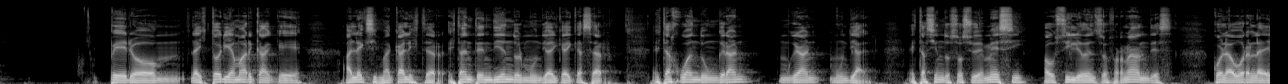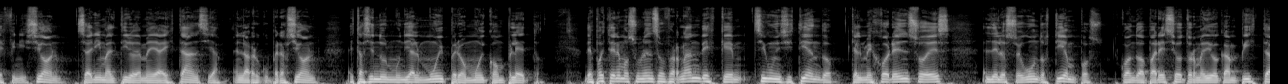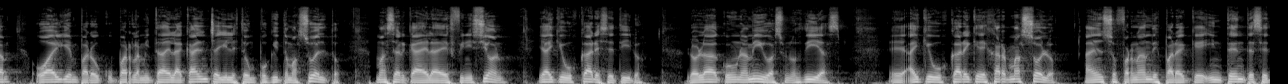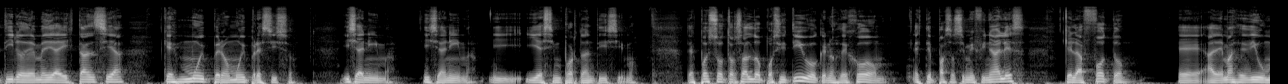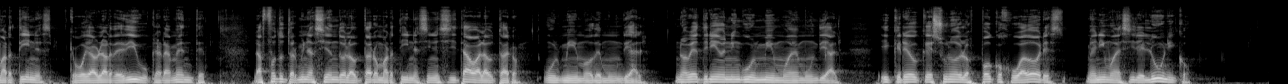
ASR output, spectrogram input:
Pero mm, la historia marca que Alexis McAllister está entendiendo el mundial que hay que hacer. Está jugando un gran, gran mundial. Está siendo socio de Messi, auxilio de Enzo Fernández, colabora en la definición, se anima al tiro de media distancia, en la recuperación. Está haciendo un mundial muy pero muy completo. Después tenemos un Enzo Fernández que sigo insistiendo que el mejor Enzo es el de los segundos tiempos, cuando aparece otro mediocampista o alguien para ocupar la mitad de la cancha y él está un poquito más suelto, más cerca de la definición, y hay que buscar ese tiro. Lo hablaba con un amigo hace unos días. Eh, hay que buscar, hay que dejar más solo a Enzo Fernández para que intente ese tiro de media distancia que es muy pero muy preciso. Y se anima y se anima y, es importantísimo. Después otro saldo positivo que nos dejó este paso a semifinales, que la foto, eh, además de Dibu Martínez, que voy a hablar de Dibu claramente, la foto termina siendo Lautaro Martínez y necesitaba Lautaro un mimo de mundial. No había tenido ningún mimo de mundial y creo que es uno de los pocos jugadores, me animo a decir el único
